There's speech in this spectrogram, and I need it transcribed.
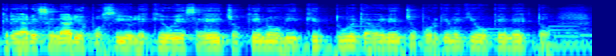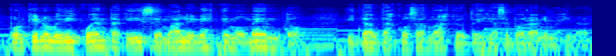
crear escenarios posibles, qué hubiese hecho, qué, no qué tuve que haber hecho, por qué me equivoqué en esto, por qué no me di cuenta que hice mal en este momento y tantas cosas más que ustedes ya se podrán imaginar.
